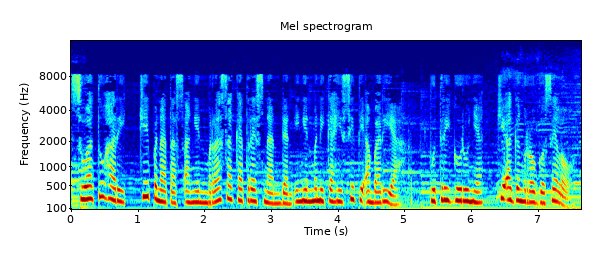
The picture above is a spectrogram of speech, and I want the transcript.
Suatu hari, Ki Penatas Angin merasa katresnan dan ingin menikahi Siti Ambariah, putri gurunya, Ki Ageng Rogoselo,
